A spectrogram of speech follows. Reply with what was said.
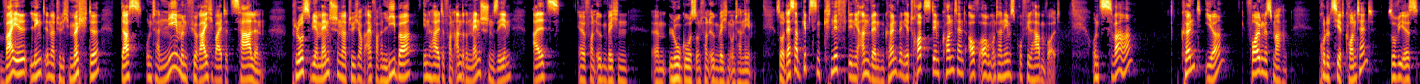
Weil LinkedIn natürlich möchte, dass Unternehmen für Reichweite zahlen. Plus wir Menschen natürlich auch einfach lieber Inhalte von anderen Menschen sehen, als äh, von irgendwelchen ähm, Logos und von irgendwelchen Unternehmen. So, deshalb gibt es einen Kniff, den ihr anwenden könnt, wenn ihr trotzdem Content auf eurem Unternehmensprofil haben wollt. Und zwar könnt ihr Folgendes machen. Produziert Content, so wie ihr es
